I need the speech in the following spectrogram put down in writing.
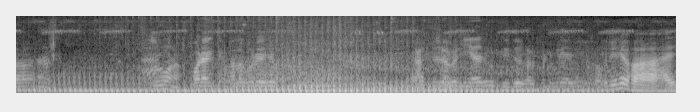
তোলা হবে না করব না পরে একদিন ভালো করে গার্লফ্রেন্ড যাবে নিয়ে আসব তুই গার্লফ্রেন্ড নিয়ে আসবি। ওরে ভাই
